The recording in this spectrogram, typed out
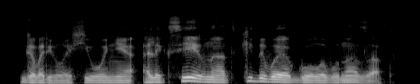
— говорила Хиония Алексеевна, откидывая голову назад.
